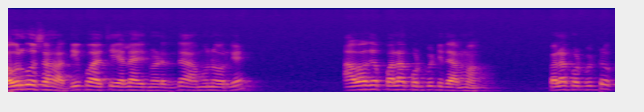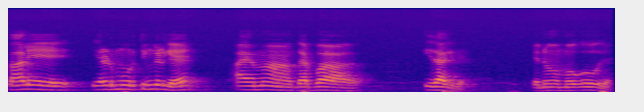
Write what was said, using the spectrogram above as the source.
ಅವ್ರಿಗೂ ಸಹ ದೀಪ ಹಚ್ಚಿ ಎಲ್ಲ ಇದು ಮಾಡಿದ್ರೆ ಅಮ್ಮನವ್ರಿಗೆ ಆವಾಗ ಫಲ ಕೊಟ್ಬಿಟ್ಟಿದೆ ಅಮ್ಮ. ಫಲ ಕೊಟ್ಬಿಟ್ಟು ಖಾಲಿ ಎರಡು ಮೂರು ತಿಂಗಳಿಗೆ ಆ ಅಮ್ಮ ಗರ್ಭ ಇದಾಗಿದೆ. ಏನೋ ಮಗುವಿಗೆ.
